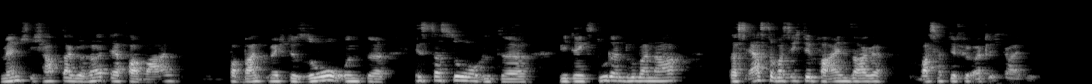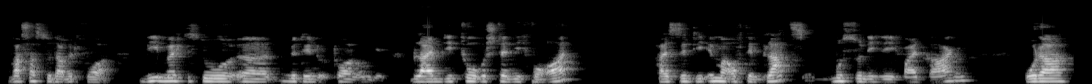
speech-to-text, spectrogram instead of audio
Mensch, ich habe da gehört, der Verband, Verband möchte so und äh, ist das so und äh, wie denkst du dann drüber nach? Das erste, was ich den Vereinen sage, was habt ihr für Örtlichkeiten? Was hast du damit vor? Wie möchtest du äh, mit den Toren umgehen? Bleiben die Tore ständig vor Ort? Heißt, sind die immer auf dem Platz? Musst du nicht, nicht weit tragen? Oder,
